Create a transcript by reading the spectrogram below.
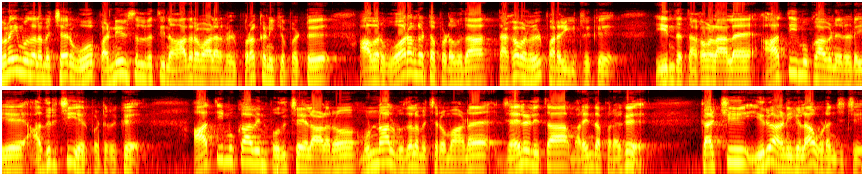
துணை முதலமைச்சர் ஓ பன்னீர்செல்வத்தின் ஆதரவாளர்கள் புறக்கணிக்கப்பட்டு அவர் ஓரங்கட்டப்படுவதா தகவல்கள் பரவிக்கிட்டு இருக்கு. இந்த தகவலால் அதிமுகவினரிடையே அதிர்ச்சி ஏற்பட்டிருக்கு. அதிமுகவின் பொதுச் செயலாளரும் முன்னாள் முதலமைச்சருமான ஜெயலலிதா மறைந்த பிறகு கட்சி இரு அணிகளாக உடைஞ்சிச்சு.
